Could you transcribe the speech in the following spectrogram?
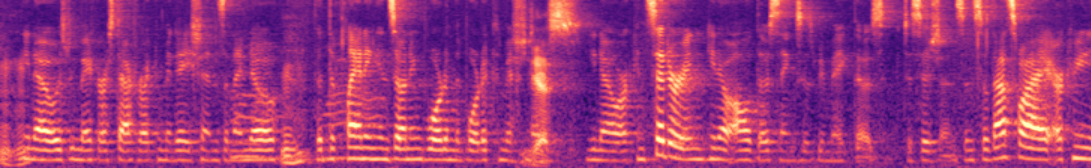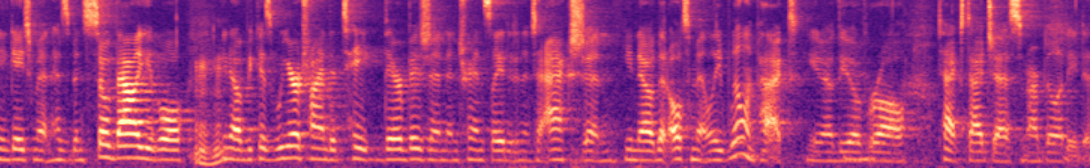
Mhm. you know, as we make our staff recommendations. And I know Mhm. that the Planning and Zoning Board and the Board of Commissioners, Yes. you know, are considering, you know, all of those things as we make those decisions. And so that's why our community engagement has been so valuable, Mhm. you know, because we are trying to take their vision and translate it into action, you know, that ultimately will impact, you know, the overall tax digest and our ability to.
